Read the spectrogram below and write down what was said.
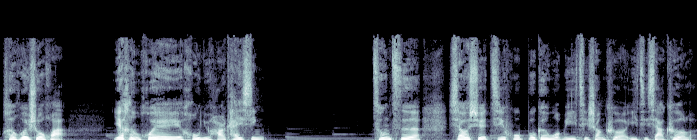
很会说话，也很会哄女孩开心。从此，小雪几乎不跟我们一起上课、一起下课了。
